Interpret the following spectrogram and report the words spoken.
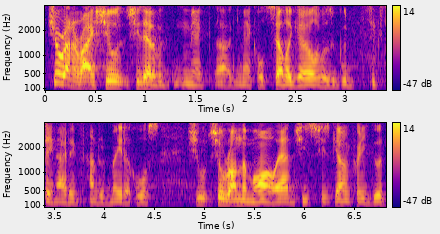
she'll run a race. She'll, she's out of a mare, uh, called Cellar Girl, who was a good 16, 1800 metre horse. She'll, she'll run the mile out, and she's, she's going pretty good.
